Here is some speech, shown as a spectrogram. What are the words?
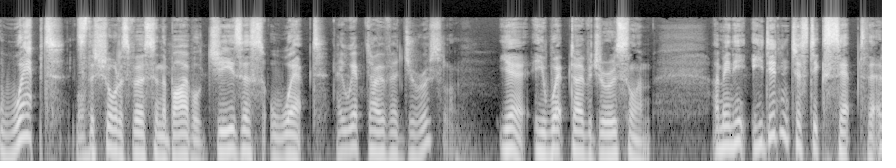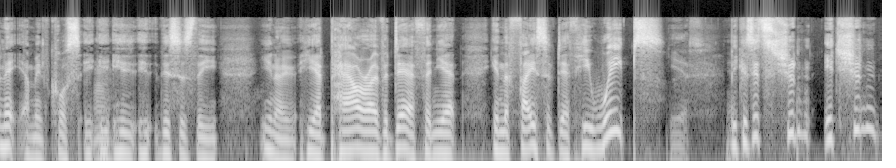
wept. It's the shortest verse in the Bible. Jesus wept. he wept over Jerusalem. Yeah, he wept over Jerusalem. I mean, he, he didn't just accept that. And he, I mean, of course, he, he, he, this is the, you know, he had power over death, and yet in the face of death, he weeps Yes. because it shouldn't it shouldn't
